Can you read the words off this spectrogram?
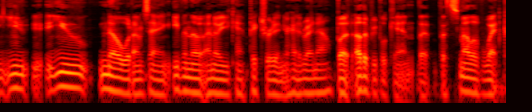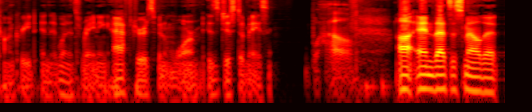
You you know what I'm saying, even though I know you can't picture it in your head right now, but other people can. That the smell of wet concrete and when it's raining after it's been warm is just amazing. Wow. Uh, and that's a smell that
